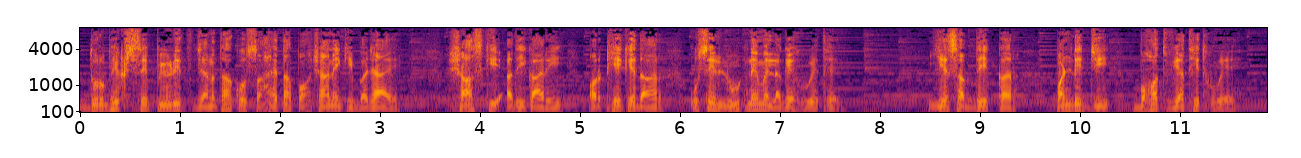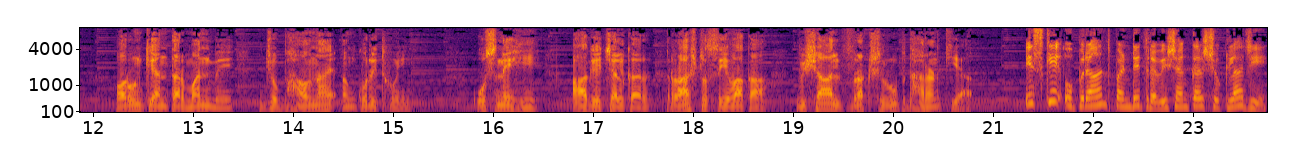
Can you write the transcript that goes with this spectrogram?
दुर्भिक्ष से पीड़ित जनता को सहायता पहुँचाने की बजाय शासकीय अधिकारी और ठेकेदार उसे लूटने में लगे हुए थे। ये सब देखकर पंडित जी बहुत व्यथित हुए और उनके अंतर मन में जो भावनाएँ अंकुरित हुईं, उसने ही आगे चलकर राष्ट्र सेवा का विशाल वृक्ष रूप धारण किया। इसके उपरांत पंडित रविशंकर शुक्ला जी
